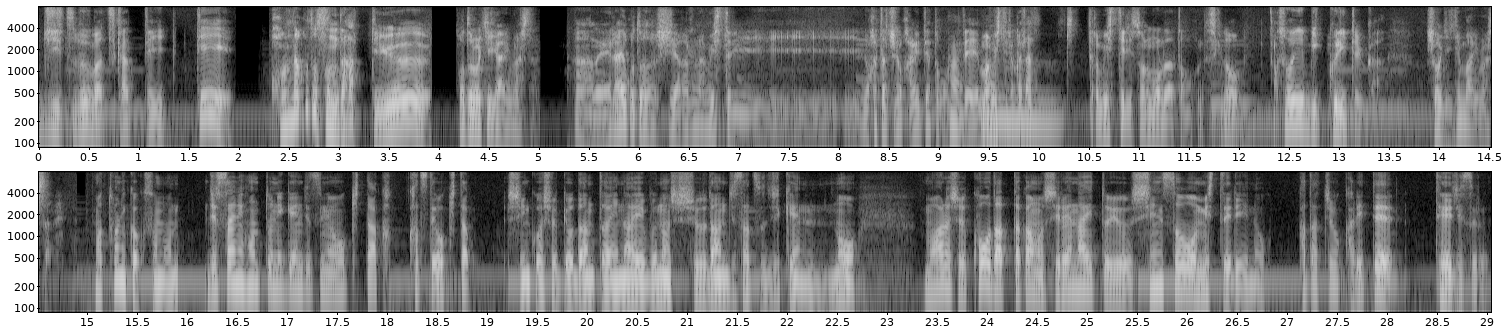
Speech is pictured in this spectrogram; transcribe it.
事実部分は使っていってこんなことすんだっていう驚きがありました。あの、えらいことをしやがるなミステリーの形を借りてと思って、はいまあミステリーの形うんとかミステリーそのものだと思うんですけど、そういうびっくりというか、衝撃もありましたね。まあ、とにかくその実際に本当に現実に起きたかかつて起きた新興宗教団体内部の集団自殺事件の、まあ、ある種こうだったかもしれないという真相をミステリーの形を借りて提示する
